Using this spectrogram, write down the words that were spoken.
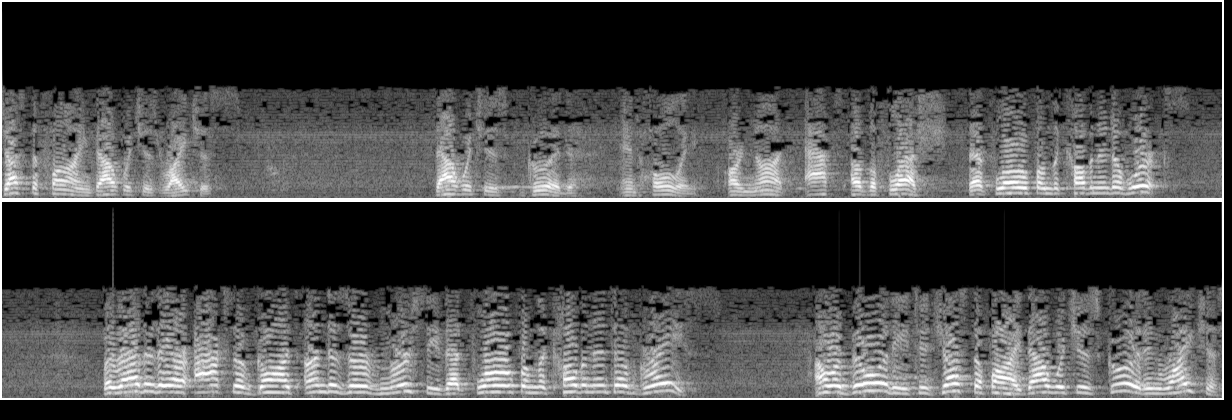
justifying that which is righteous, that which is good and holy, are not acts of the flesh that flow from the covenant of works but rather they are acts of God's undeserved mercy that flow from the covenant of grace. Our ability to justify that which is good and righteous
